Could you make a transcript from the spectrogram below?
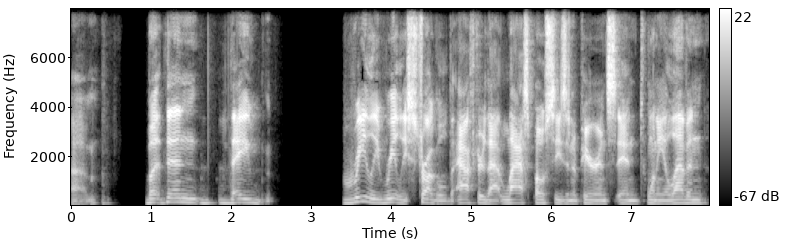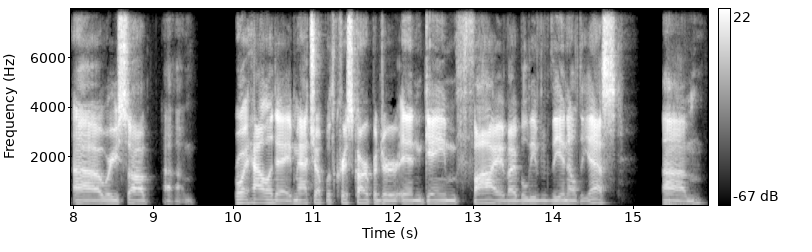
Um, but then they really really struggled after that last postseason appearance in 2011, uh, where you saw um, Roy Halladay match up with Chris Carpenter in Game Five, I believe, of the NLDS, um,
